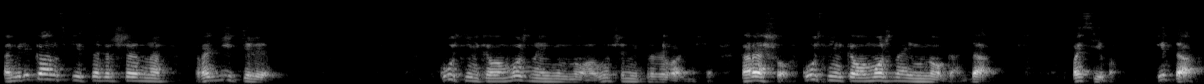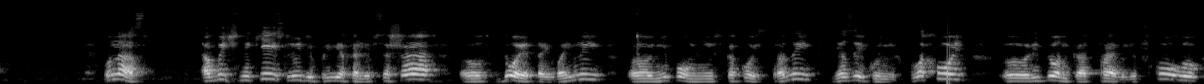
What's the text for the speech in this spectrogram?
американский совершенно. Родители. Вкусненького можно и немного. Лучше не прерываемся. Хорошо. Вкусненького можно и много. Да. Спасибо. Итак, у нас обычный кейс. Люди приехали в США э, до этой войны. Э, не помню из какой страны. Язык у них плохой Э, ребенка отправили в школу,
